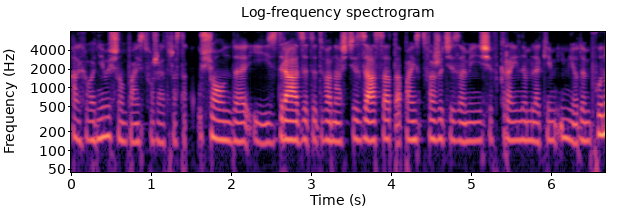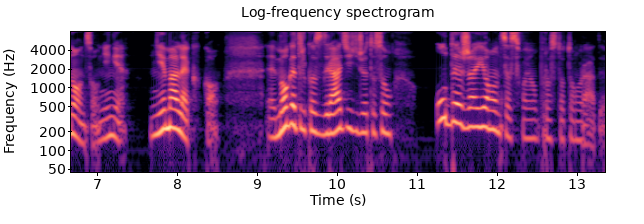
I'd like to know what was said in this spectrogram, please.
Ale chyba nie myślą Państwo, że ja teraz tak usiądę i zdradzę te 12 zasad, a Państwa życie zamieni się w krainę mlekiem i miodem płynącą. Nie, nie. Nie ma lekko. E, mogę tylko zdradzić, że to są uderzające swoją prostotą rady.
